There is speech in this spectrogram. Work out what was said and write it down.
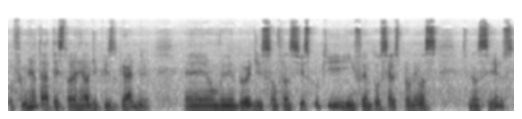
O filme retrata a história real de Chris Gardner, é um vendedor de São Francisco que enfrentou sérios problemas financeiros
